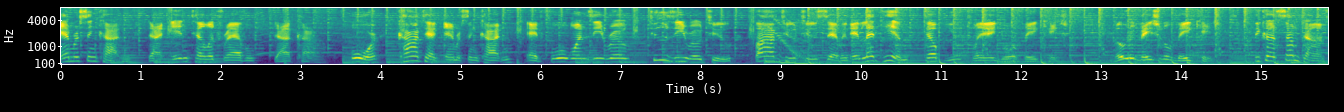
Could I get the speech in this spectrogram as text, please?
emersonCotton.intellitravel.com or contact Emerson Cotton at 410-202-5227 and let him help you plan your vacation. Motivational Vacations. Because sometimes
